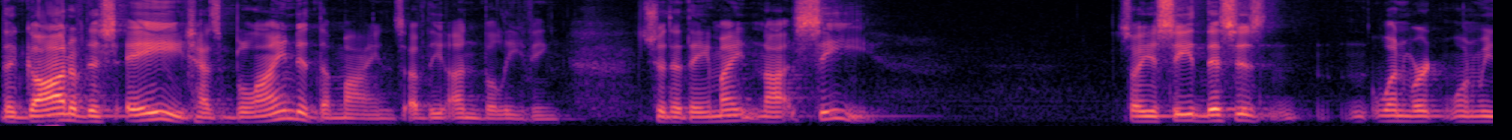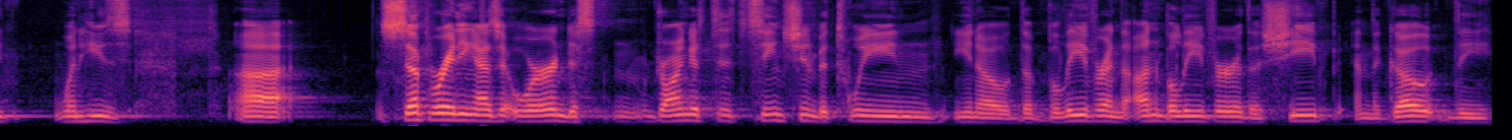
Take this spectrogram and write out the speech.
the God of this age has blinded the minds of the unbelieving so that they might not see. So you see, this is when we're when we when he's uh, separating, as it were, and drawing a distinction between, you know, the believer and the unbeliever, the sheep and the goat, the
